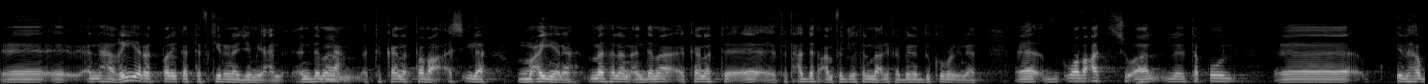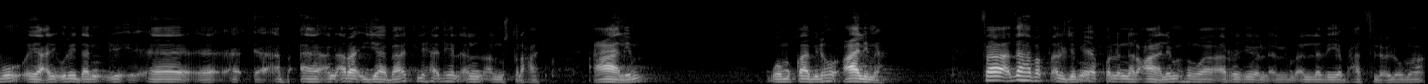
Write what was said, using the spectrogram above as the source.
أنها غيرت طريقة تفكيرنا جميعا. عندما نعم. كانت تضع أسئلة معينة مثلا عندما كانت آه، تتحدث عن فجوة المعرفة بين الذكور والإناث وضعت سؤال تقول اذهبوا يعني أريد أن أن أرى إجابات لهذه المصطلحات. عالم ومقابله عالمة. فذهب الجميع يقول أن العالم هو الرجل الذي يبحث في العلوم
